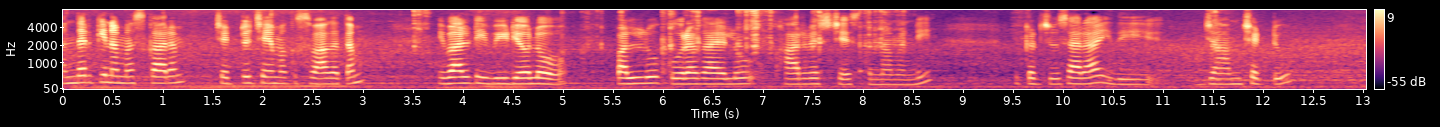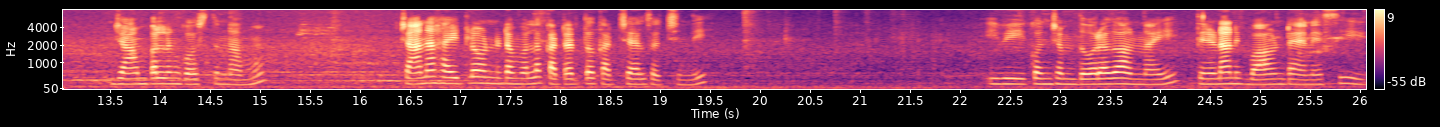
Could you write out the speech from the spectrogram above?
అందరికీ నమస్కారం. చెట్టు చేమకు స్వాగతం. ఇవాళ వీడియోలో పళ్ళు కూరగాయలు హార్వెస్ట్ చేస్తున్నామండి. ఇక్కడ చూసారా? ఇది జామ చెట్టు. జామ పళ్ళను కోస్తున్నాము. చాలా హైట్లో ఉండటం వల్ల కట్టర్తో కట్ చేయాల్సి వచ్చింది. ఇవి కొంచెం దూరగా ఉన్నాయి. తినడానికి బాగుంటాయి అనేసి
